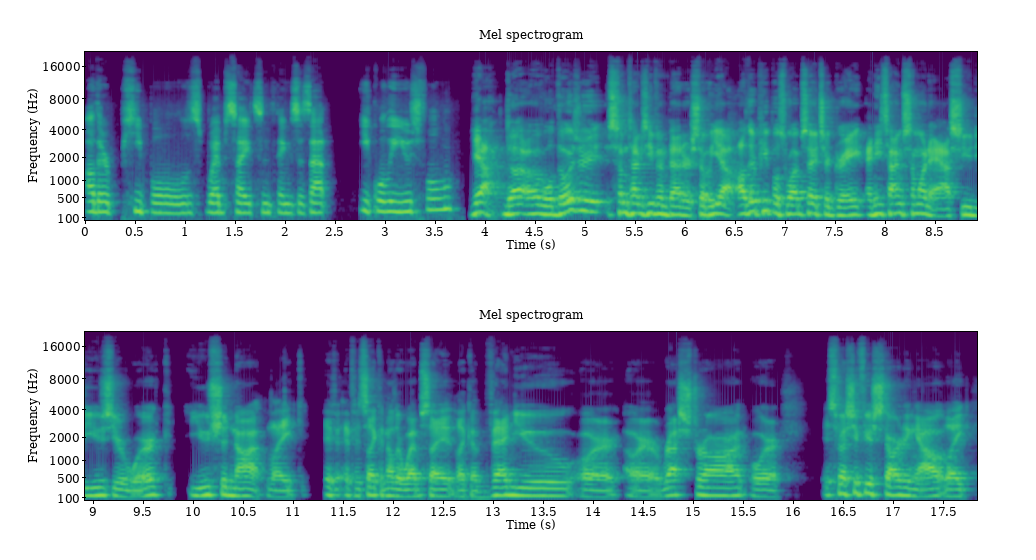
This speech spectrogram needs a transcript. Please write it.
other people's websites and things? Is that equally useful? Yeah, the, uh, well, those are sometimes even better. So yeah, other people's websites are great. Anytime someone asks you to use your work, you should not like if, if it's like another website, like a venue or or a restaurant, or especially if you're starting out, like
